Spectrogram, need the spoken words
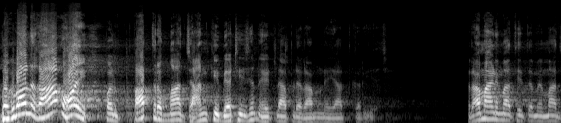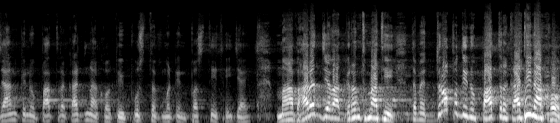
ભગવાન રામ હોય, પણ પાત્રમાં જાનકી બેઠી છે ને, એટલે આપણે રામને યાદ કરીએ છીએ. રામાયણમાંથી તમે માં જાનકીનું પાત્ર કાઢી નાખો તો એ પુસ્તક મટીને પસ્તી થઈ જાય. મહાભારત જેવા ગ્રંથમાંથી તમે દ્રૌપદીનું પાત્ર કાઢી નાખો.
